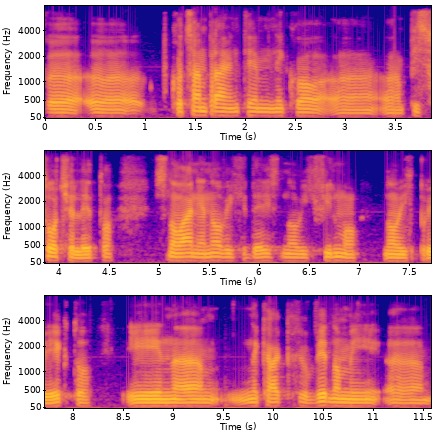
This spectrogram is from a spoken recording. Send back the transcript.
v. Uh, kot sam pravim, tem neko uh, uh, pisoče leto, snovanje novih idej, novih filmov novih projektov. In um, nekako vedno mi um,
